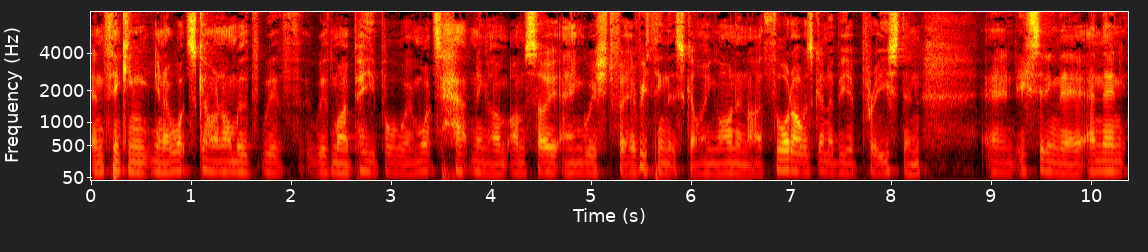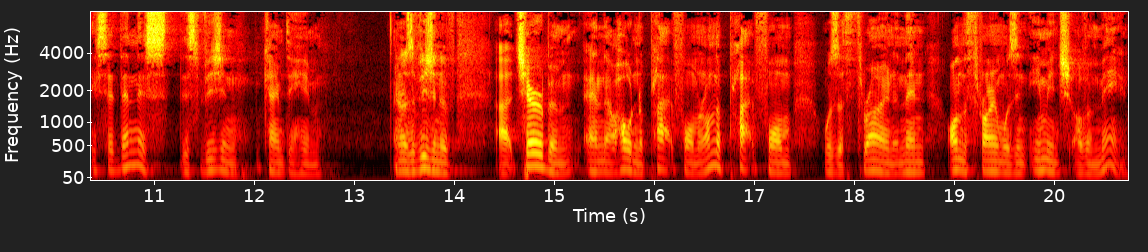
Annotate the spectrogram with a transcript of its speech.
and thinking, you know, what's going on with, with, with my people and what's happening. I'm, I'm so anguished for everything that's going on. And I thought I was going to be a priest. And and he's sitting there. And then he said, then this, this vision came to him. And it was a vision of uh, cherubim, and they were holding a platform. And on the platform was a throne, and then on the throne was an image of a man.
